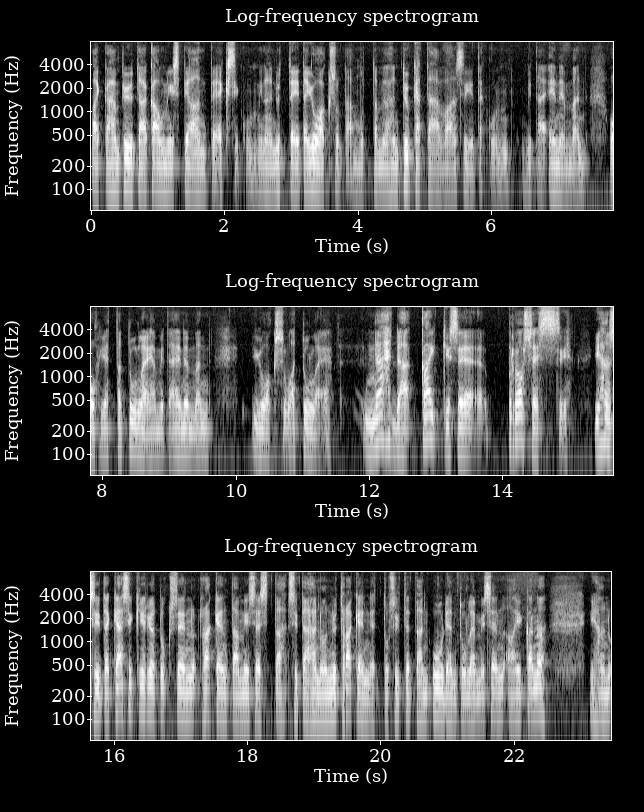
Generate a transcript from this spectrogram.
vaikka hän pyytää kauniisti anteeksi, kun minä nyt teitä juoksutan, mutta myöhän tykätään vaan siitä, kun mitä enemmän ohjetta tulee ja mitä enemmän juoksua tulee. Nähdä kaikki se prosessi, ihan siitä käsikirjoituksen rakentamisesta, sitähän on nyt rakennettu sitten tämän uuden tulemisen aikana ihan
